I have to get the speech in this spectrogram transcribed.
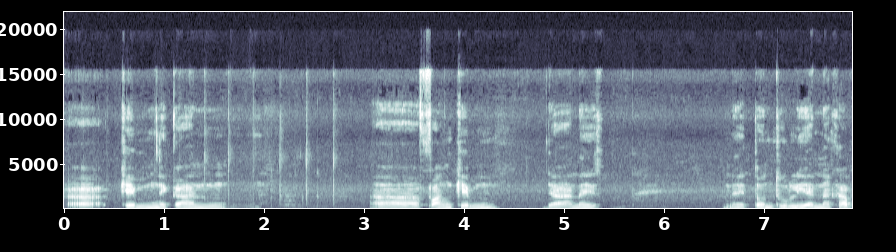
เอ่อเข็มในการาฝังเข็มยาในในต้นทุเรียนนะครับ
